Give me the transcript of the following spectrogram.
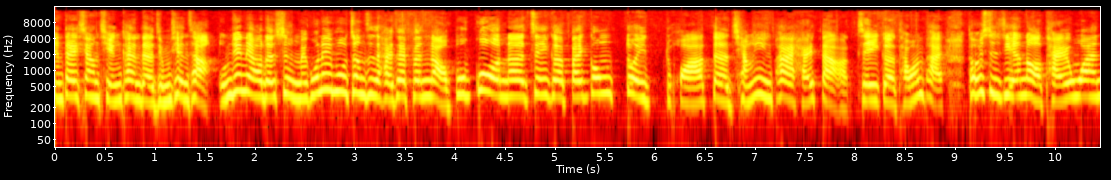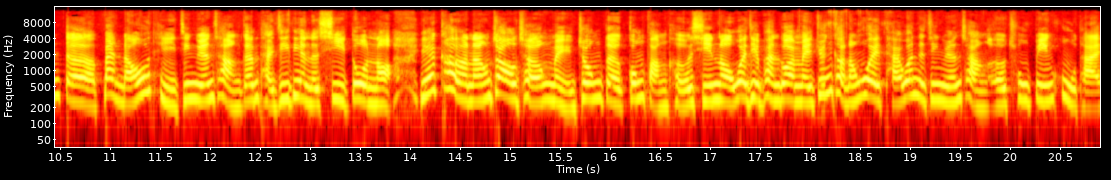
年代向前看的节目现场，我们今天聊的是美国内部政治还在纷扰，不过呢，这个白宫对华的强硬派还打这个台湾牌。同一时间呢，台湾的半导体晶圆厂跟台积电的细盾呢，也可能造成美中的攻防核心哦。外界判断美军可能为台湾的晶圆厂而出兵护台，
